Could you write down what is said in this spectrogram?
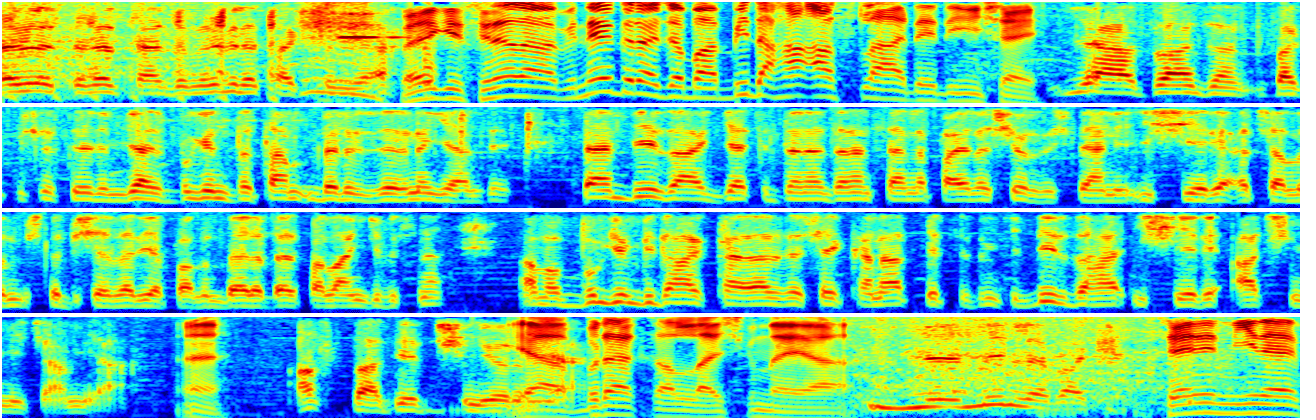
evet evet perdeleri bile taktın ya. Peki Sinan abi nedir acaba bir daha asla dediğin şey? Ya Doğancan bak bir şey söyleyeyim. Gel bugün de tam böyle üzerine geldi. Ben bir daha gerçi dönem dönem seninle paylaşıyoruz işte yani iş yeri açalım işte bir şeyler yapalım beraber falan gibisine. Ama bugün bir daha karar ve şey kanaat getirdim ki bir daha iş yeri açmayacağım ya. He. Asla diye düşünüyorum ya. Ya bırak Allah aşkına ya. Yeminle bak. Senin yine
